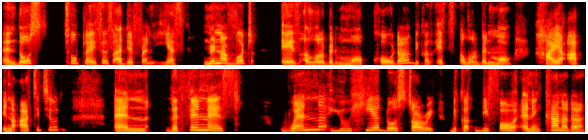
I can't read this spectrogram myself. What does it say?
And those two places are different. Yes, Nunavut is a little bit more colder because it's a little bit more higher up in altitude. And the thing is, when you hear those stories, because before and in Canada,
